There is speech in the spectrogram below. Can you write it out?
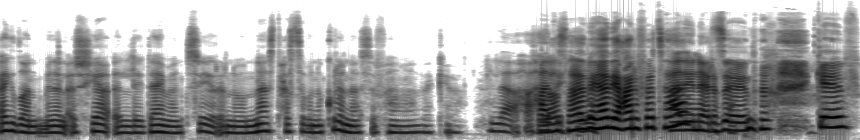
أيضا من الأشياء اللي دائما تصير إنه الناس تحسب إنه كل الناس تفهم هذا كذا. لا خلاص هذه هذه عرفتها؟ هذه نعرفها. زين. كيف؟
